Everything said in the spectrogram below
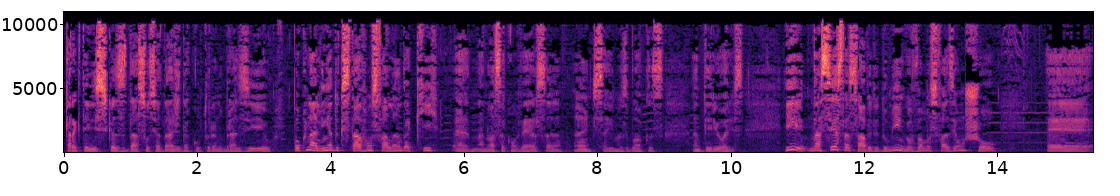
características da sociedade e da cultura no Brasil, pouco na linha do que estávamos falando aqui eh, na nossa conversa antes, aí nos blocos anteriores. E na sexta, sábado e domingo vamos fazer um show, é,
